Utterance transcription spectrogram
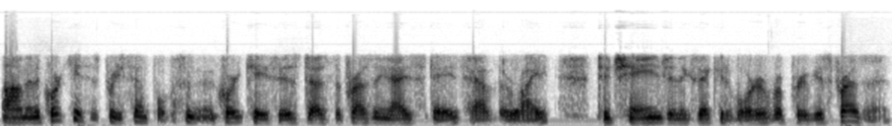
Um, and the court case is pretty simple. The court case is Does the President of the United States have the right to change an executive order of a previous president?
